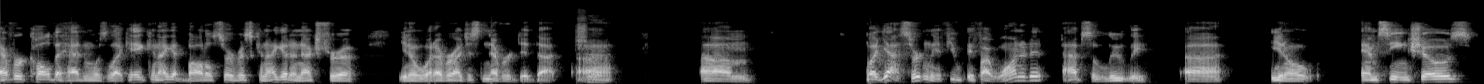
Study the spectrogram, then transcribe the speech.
ever called ahead and was like, "Hey, can I get bottle service? Can I get an extra, you know, whatever?" I just never did that. Sure. Uh, um, but yeah, certainly, if you if I wanted it, absolutely. Uh, you know, emceeing shows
